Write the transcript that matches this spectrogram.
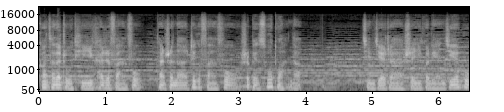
刚才的主题开始反复，但是呢，这个反复是被缩短的。紧接着是一个连接部。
